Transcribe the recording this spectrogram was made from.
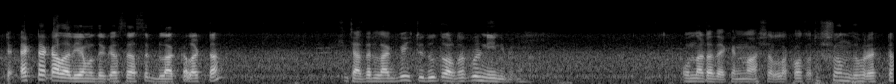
এটা একটা কালারই আমাদের কাছে আছে ব্ল্যাক কালারটা যাদের লাগবে একটু দ্রুত অর্ডার করে নিয়ে নেবেন। ওনাটা দেখেন মাশাল্লাহ কতটা সুন্দর একটা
